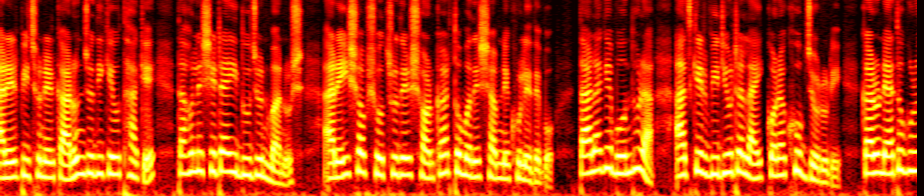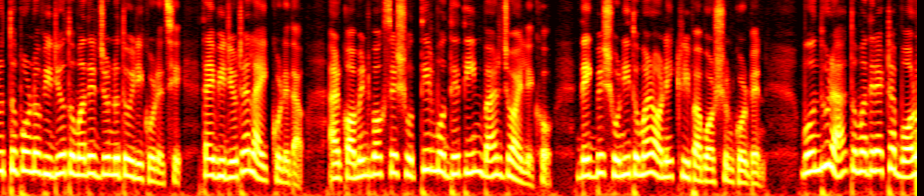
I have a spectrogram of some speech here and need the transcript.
আর এর পিছনের কারণ যদি কেউ থাকে, তাহলে সেটা এই দুজন মানুষ। আর এই সব শত্রুদের সরকার তোমাদের সামনে খুলে দেব। তার আগে বন্ধুরা, আজকের ভিডিওটা লাইক করা খুব জরুরি, কারণ এত গুরুত্বপূর্ণ ভিডিও তোমাদের জন্য তৈরি করেছি, তাই ভিডিওটা লাইক করে দাও। আর কমেন্ট বক্সে সত্যির মধ্যে তিনবার জয় লেখো। দেখবে শনি তোমার অনেক কৃপা বর্ষণ করবেন। বন্ধুরা, তোমাদের একটা বড়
